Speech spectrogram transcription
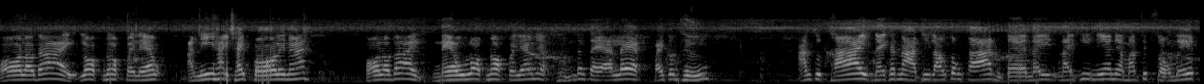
พอเราได้รอบนอกไปแล้ว อันนี้ให้ใช้ปอเลยนะ พอเราได้แนวรอบนอกไปแล้วเนี่ยถึงตั้งแต่อันแรกไปจนถึง อันสุดท้ายในขนาดที่เราต้องการ แต่ในในที่เนี้ยเนี่ยมัน 12 เมตร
